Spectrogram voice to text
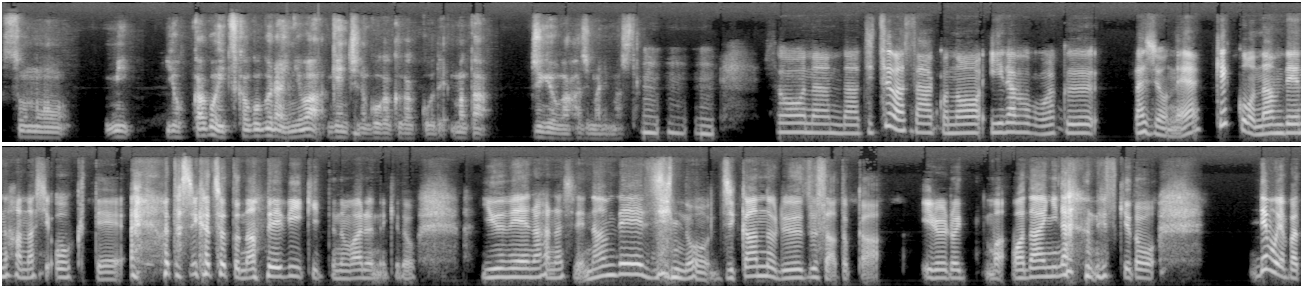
その、み4日後、5日後ぐらいには現地の語学学校でまた授業が始まりました。うんうんうん。そうなんだ。実はさ、この e ラボ語学ラジオね、結構南米の話多くて、私がちょっと南米ビーキっていうのもあるんだけど、有名な話で、南米人の時間のルーズさとか、いろいろ、ま、話題になるんですけど、でもやっぱ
